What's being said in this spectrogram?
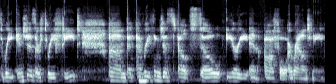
three inches or three feet, um, but everything just felt so eerie and awful around me.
